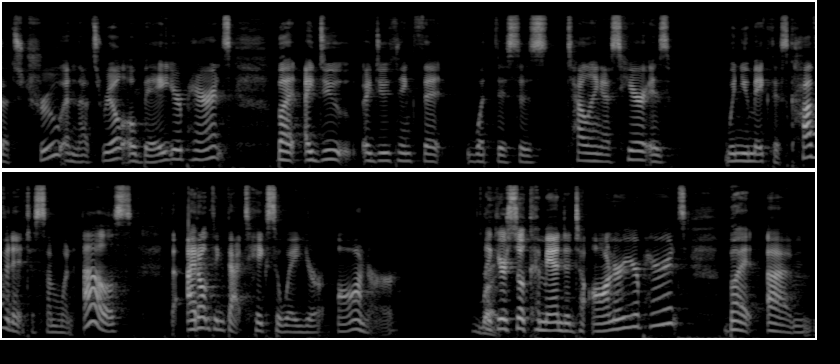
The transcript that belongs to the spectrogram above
that's true and that's real. Obey your parents. But I do, I do think that what this is telling us here is when you make this covenant to someone else, I don't think that takes away your honor like you're still commanded to honor your parents but um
